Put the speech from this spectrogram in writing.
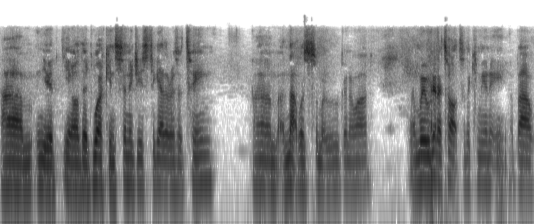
Um, and you'd, you know, they'd work in synergies together as a team. Um, and that was something we were going to add. And we were going to talk to the community about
